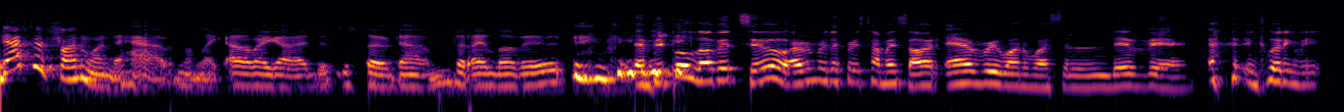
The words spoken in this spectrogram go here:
That's a fun one to have. And I'm like, oh my God, this is so dumb, but I love it. And people love it too. I remember the first time I saw it, everyone was living, including me.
